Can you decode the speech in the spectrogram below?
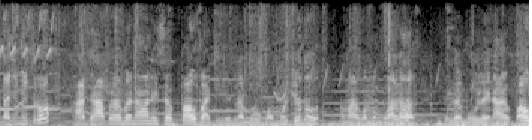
માતાજી મિત્રો, આજે આપણે બનાવવાની છે પાવભાજી એટલે હું ગામમાં ગયો તો, અમારા ગામમાં મોલ હ, એટલે હું લઈને આવ્યો પાવ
